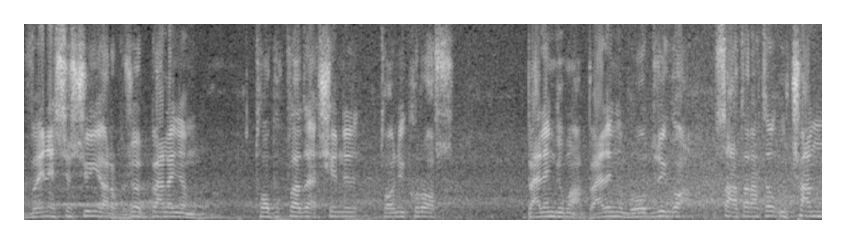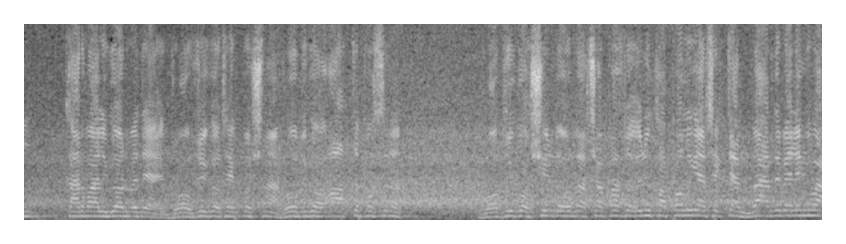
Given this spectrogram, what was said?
Vinicius Junior, Jude Bellingham topukladı. Şimdi Toni Kroos. Bellingham'a, Bellingham, Rodrigo sağ tarafta uçan Carvalho görmedi. Rodrigo tek başına. Rodrigo attı pasını. Rodrigo şimdi orada çaprazda önü kapalı gerçekten. Verdi Bellingham'a.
